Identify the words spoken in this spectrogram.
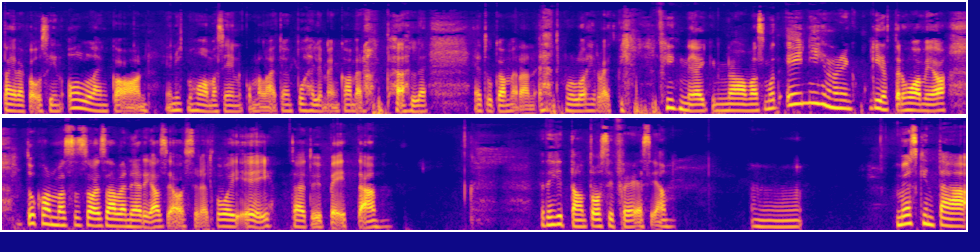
päiväkausiin ollenkaan. Ja nyt mä huomasin, kun mä laitoin puhelimen kameran päälle, etukameran, että mulla on hirveät finnejäkin naamassa, mutta ei niihin ole niin kiinnittänyt huomioon. Tukholmassa se olisi aivan eri asia, olisi sille, että voi ei, täytyy peittää. Jotenkin tää on tosi freesiä. Mm, myöskin tämä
